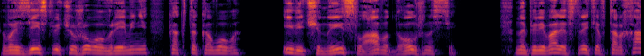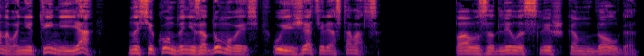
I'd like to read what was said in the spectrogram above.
Воздействие чужого времени как такового? или чины, слава, должности. На перевале, встретив Тарханова, ни ты, ни я, на секунду не задумываясь, уезжать или оставаться. Пауза длилась слишком долго,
